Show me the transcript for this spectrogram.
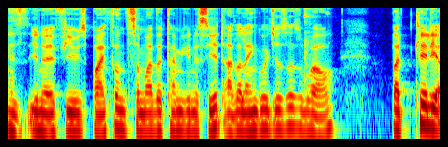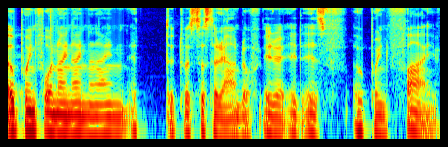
as, you know, if you use Python, some other time you're going to see it, other languages as well. But clearly 0.4999, it, it was just a round-off error. It is 0.5.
